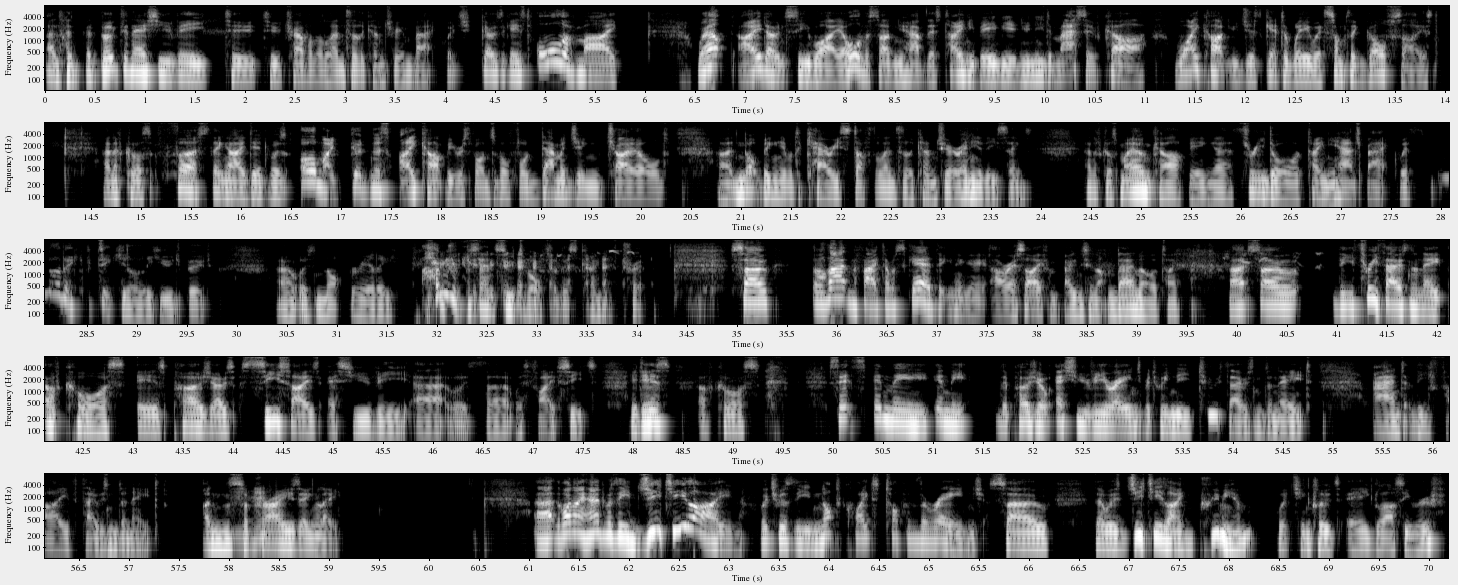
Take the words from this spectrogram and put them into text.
and had, had booked an SUV to, to travel the length of the country and back, which goes against all of my well, I don't see why all of a sudden you have this tiny baby and you need a massive car. Why can't you just get away with something golf sized? And of course, first thing I did was, oh my goodness, I can't be responsible for damaging child, uh, not being able to carry stuff the length of the country or any of these things. And of course, my own car being a three door tiny hatchback with not a particularly huge boot. Uh, was not really 100% suitable for this kind of trip. So, well, that the fact I was scared that, you know, RSI from bouncing up and down all the time. Uh, so the 3008, of course, is Peugeot's C-size SUV, uh, with, uh, with five seats. It is, of course, sits in the, in the, the Peugeot SUV range between the 2008 and the 5008, unsurprisingly. Mm-hmm. Uh, the one I had was the GT line, which was the not quite top of the range. So there was GT line premium, which includes a glassy roof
